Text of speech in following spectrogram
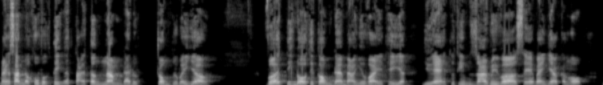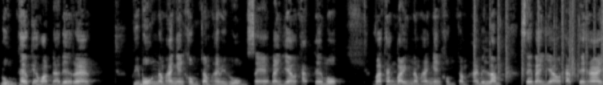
Mảng xanh ở khu vực tiện ích tại tầng 5 đã được trồng từ bây giờ. Với tiến độ thi công đảm bảo như vậy thì dự án Thủ Thiêm Zai River sẽ bàn giao căn hộ đúng theo kế hoạch đã đề ra. Quý 4 năm 2024 sẽ bàn giao tháp T1 và tháng 7 năm 2025 sẽ bàn giao tháp T2.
